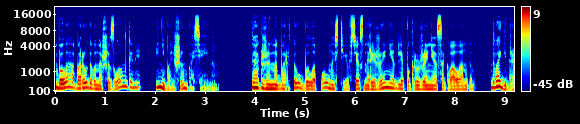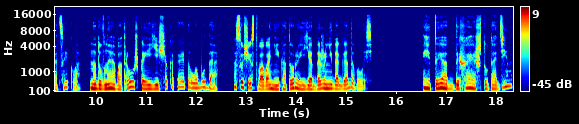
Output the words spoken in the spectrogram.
была оборудована шезлонгами и небольшим бассейном. Также на борту было полностью все снаряжение для погружения с аквалангом, два гидроцикла, надувная ватрушка и еще какая-то лабуда, о существовании которой я даже не догадывалась. «И ты отдыхаешь тут один?»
